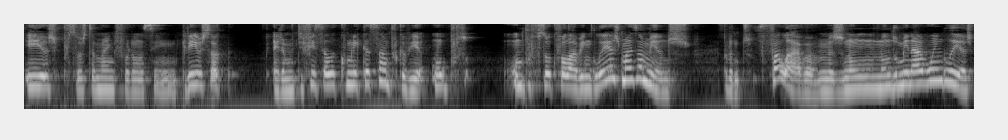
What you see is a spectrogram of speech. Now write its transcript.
E as pessoas também foram assim incríveis, só que era muito difícil a comunicação, porque havia um, um professor que falava inglês, mais ou menos pronto, falava, mas não, não dominava o inglês.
